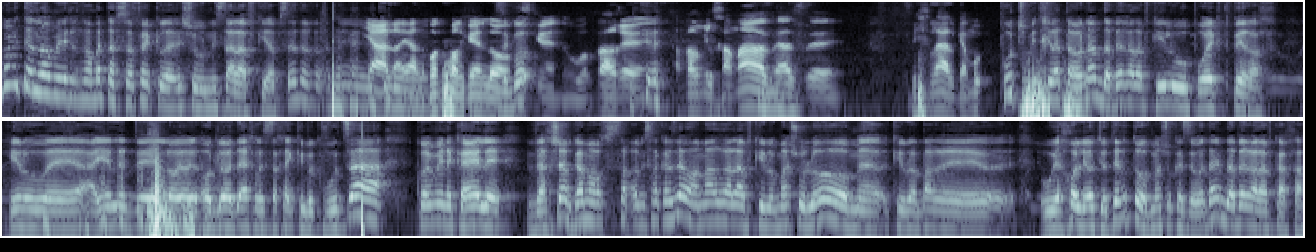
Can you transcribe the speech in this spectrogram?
בוא ניתן לו מרמת הספק שהוא ניסה להבקיע, בסדר? אני, יאללה, כאילו, יאללה, בוא נפרגן לו. גול... כן, הוא עבר, אה, עבר מלחמה, ואז בכלל, גם הוא... פוטש מתחילת העונה מדבר עליו כאילו הוא פרויקט פרח. כאילו אה, הילד אה, לא, עוד לא יודע איך לשחק בקבוצה, כל מיני כאלה, ועכשיו גם במשחק הזה הוא אמר עליו כאילו משהו לא, כאילו אמר, אה, הוא יכול להיות יותר טוב, משהו כזה, הוא עדיין מדבר עליו ככה.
